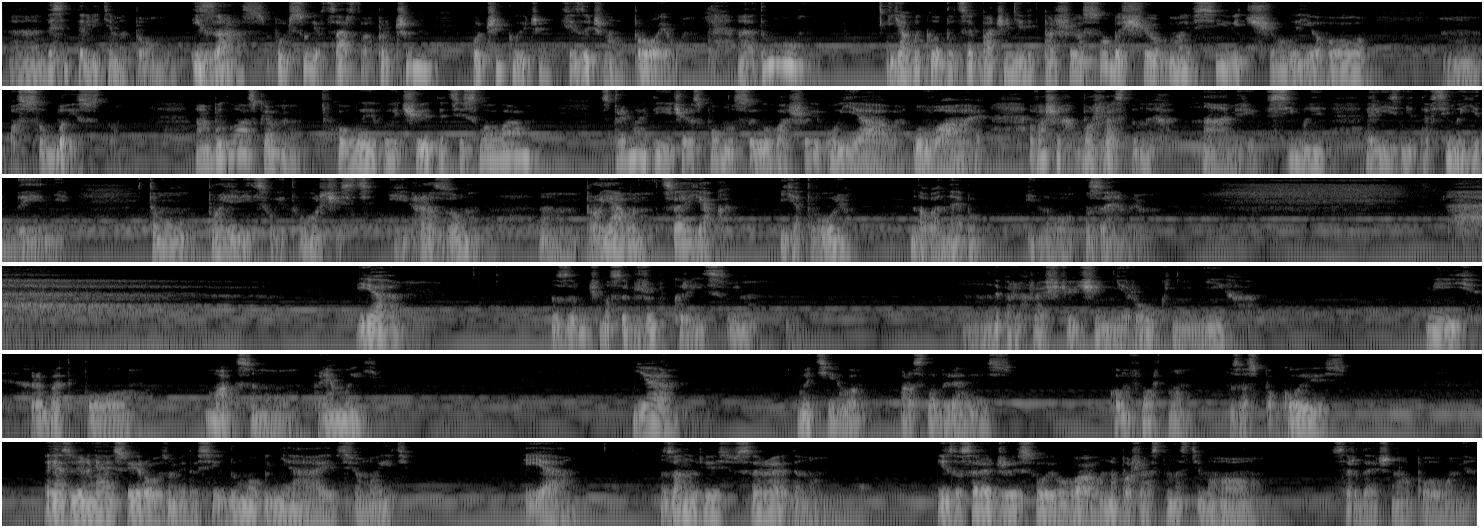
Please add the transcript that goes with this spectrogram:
е, десятиліттями тому, і зараз пульсує в царствах причини, очікуючи фізичного прояву. Е, тому я викладу це бачення від першої особи, щоб ми всі відчули його особисто. А будь ласка, коли ви чуєте ці слова, сприймайте її через повну силу вашої уяви, уваги, ваших божественних намірів. Всі ми різні та всі ми єдині. Тому проявіть свою творчість і разом проявимо це як я творю нове небо і нову землю. Я зручно сиджу в кріслі, не перехрещуючи ні рук, ні ніг. Мій хребет по максимуму прямий. Я миттєво розслабляюсь, комфортно заспокоююсь. Я звільняю свій розум від усіх думок дня і в цю мить. Я занурююсь всередину і зосереджую свою увагу на божественності мого сердечного полум'я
